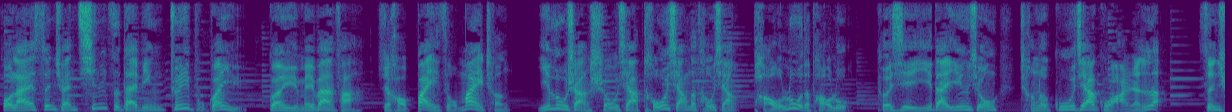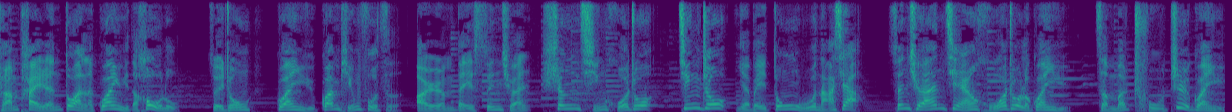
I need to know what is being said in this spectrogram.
后来孙权亲自带兵追捕关羽，关羽没办法，只好败走麦城。一路上手下投降的投降，跑路的跑路，可惜一代英雄成了孤家寡人了。孙权派人断了关羽的后路，最终关羽、关平父子二人被孙权生擒活捉，荆州也被东吴拿下。孙权既然活捉了关羽，怎么处置关羽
